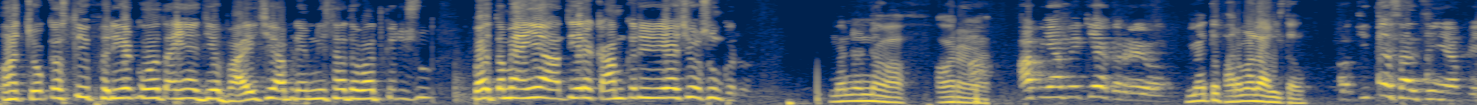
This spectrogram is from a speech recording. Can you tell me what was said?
હા ચોક્કસથી ફરી એક વખત અહીંયા જે ભાઈ છે આપણે એમની સાથે વાત કરીશું ભાઈ તમે અહીંયા અત્યારે કામ કરી રહ્યા છો શું કરો मैंने ना और आना आप यहाँ पे क्या कर रहे हो मैं तो फार्मा डालता हूँ अ, कितने साल से यहाँ पे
